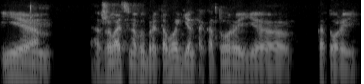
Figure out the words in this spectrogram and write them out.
И желательно выбрать того агента, который, э, который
